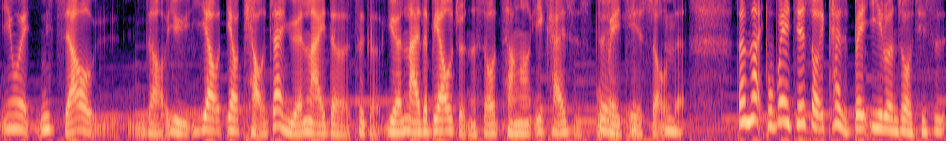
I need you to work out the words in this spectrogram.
因为你只要你知道要要挑战原来的这个原来的标准的时候，常常一开始是不被接受的。但他不被接受，一开始被议论之后，其实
